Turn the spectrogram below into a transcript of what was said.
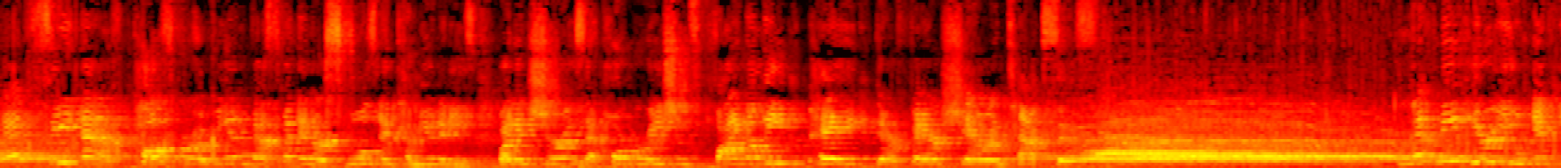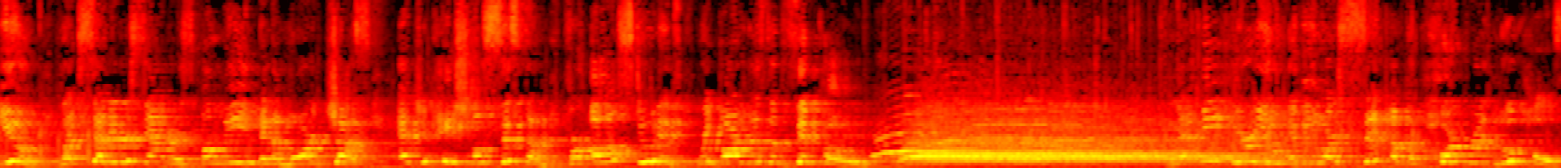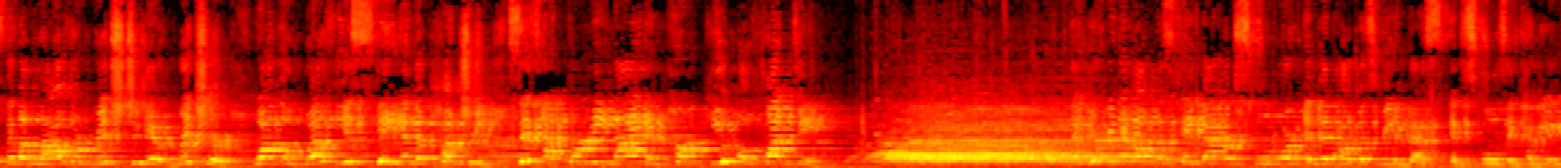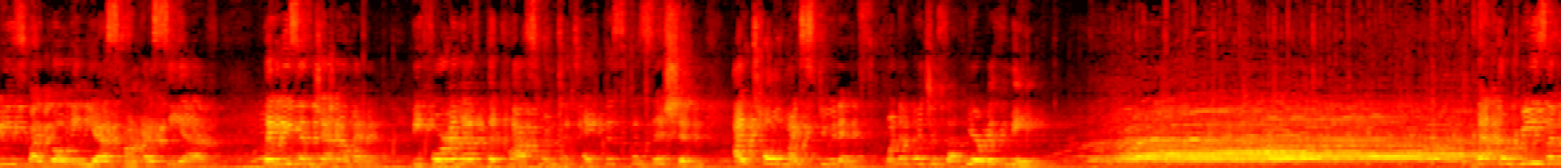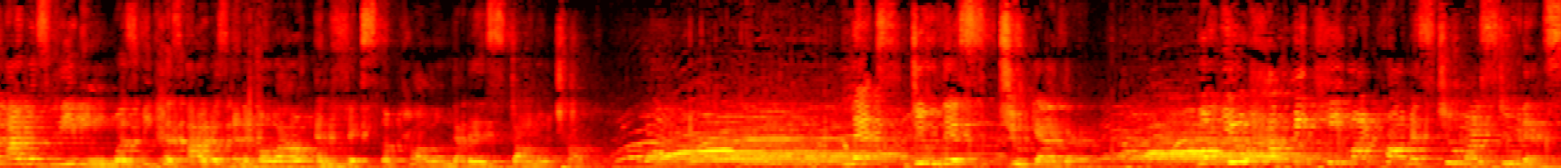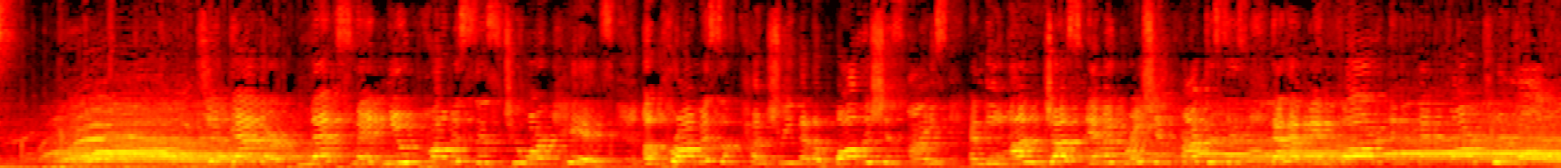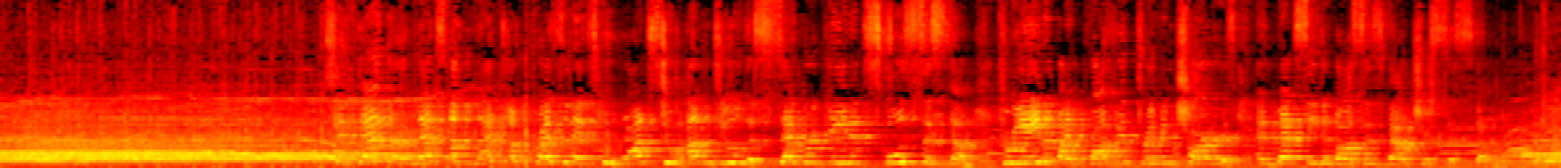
SCF calls for a reinvestment in our schools and communities by ensuring that corporations finally pay their fair share in taxes. Let me hear you if you, like Senator Sanders, believe in a more just educational system for all students, regardless of zip code. Let me hear you if you are sick of the corporate loopholes that allow the rich to get richer while the wealthiest state in the country sits at 39 in per pupil funding. That you're going to help us take back our school board and then help us reinvest in schools and communities by voting yes on SCF. Ladies and gentlemen, before I left the classroom to take this position, I told my students, one of which is up here with me, that the reason I was leaving was because I was going to go out and fix the problem that is Donald Trump. Let's do this together. Will you help me keep my promise to my students? your system.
